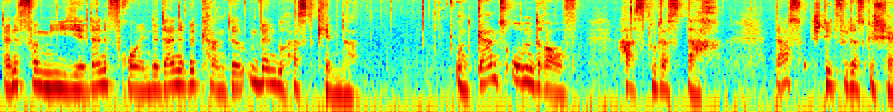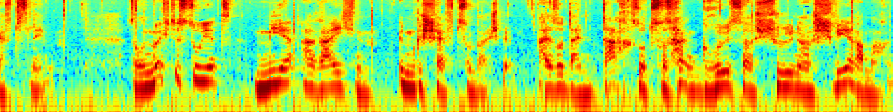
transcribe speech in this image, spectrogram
deine Familie, deine Freunde, deine Bekannte und wenn du hast Kinder. Und ganz obendrauf hast du das Dach. Das steht für das Geschäftsleben. So, und möchtest du jetzt mehr erreichen im Geschäft zum Beispiel, also dein Dach sozusagen größer, schöner, schwerer machen,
